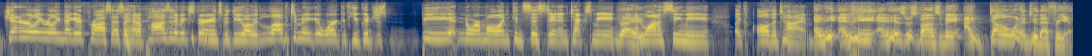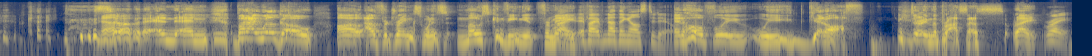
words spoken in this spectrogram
generally a really negative process. I had a positive experience with you. I would love to make it work if you could just be normal and consistent and text me Right. and want to see me like all the time." And he and he and his response would be, I don't want to do that for you. okay. so and and but I will go uh, out for drinks when it's most convenient for me. Right. If I have nothing else to do. and hopefully we get off. during the process. Right. Right.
